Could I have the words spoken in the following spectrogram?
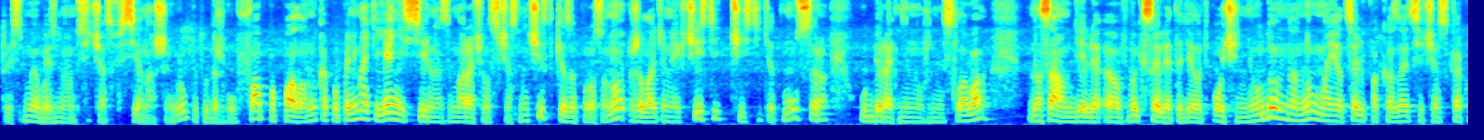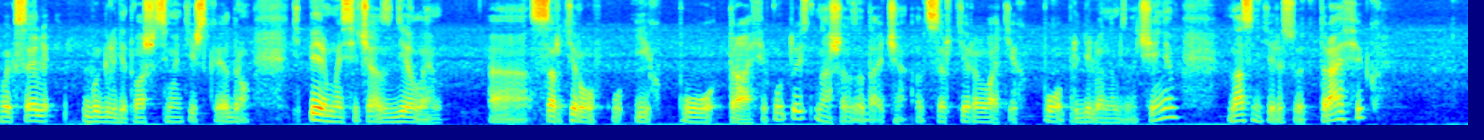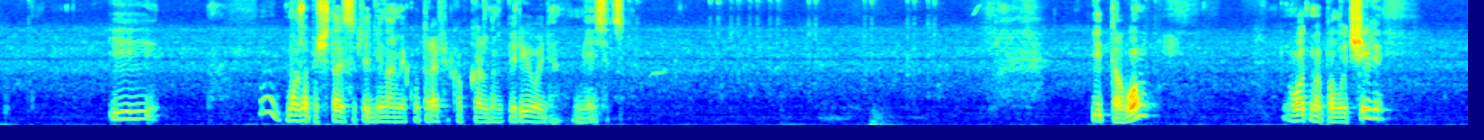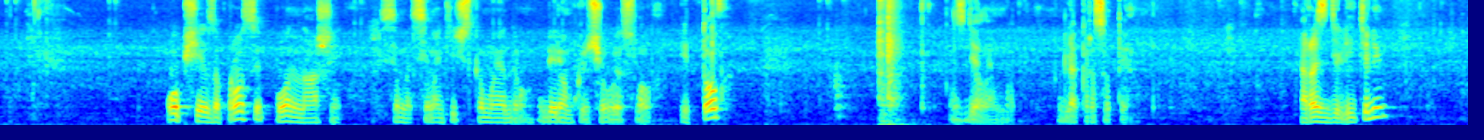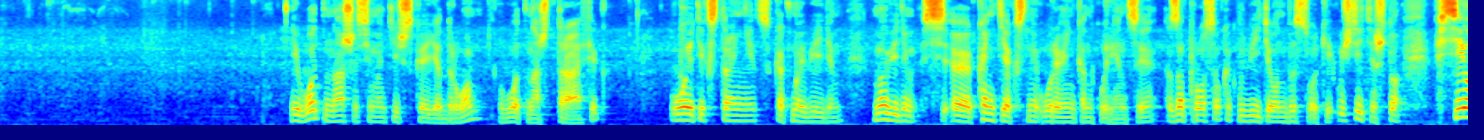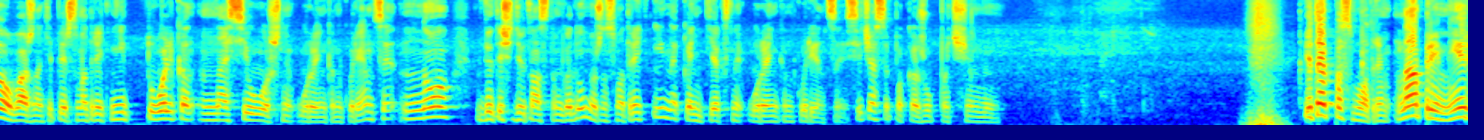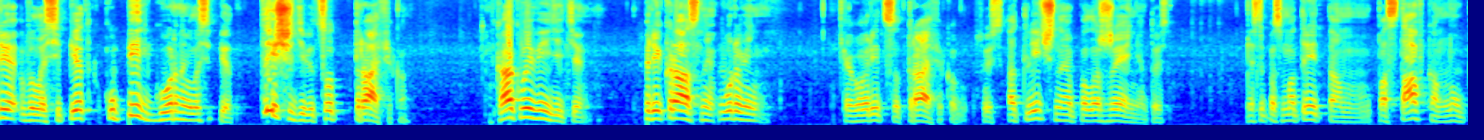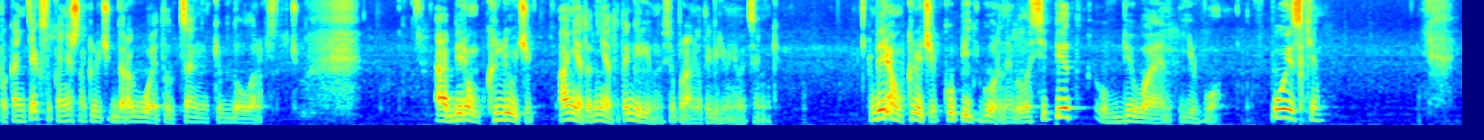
То есть мы возьмем сейчас все наши группы, тут даже уфа попала. Ну, как вы понимаете, я не сильно заморачивался сейчас на чистке запроса, но желательно их чистить, чистить от мусора, убирать ненужные слова. На самом деле э, в Excel это делать очень неудобно, но моя цель показать сейчас, как в Excel выглядит ваше семантическое ядро. Теперь мы сейчас сделаем э, сортировку их по трафику, то есть наша задача отсортировать их по определенным значениям. Нас интересует трафик, и ну, можно посчитать, кстати, динамику трафика в каждом периоде месяца. Итого, вот мы получили общие запросы по нашей семантическому ядру. Берем ключевое слово итог, сделаем вот для красоты разделители. И вот наше семантическое ядро, вот наш трафик у этих страниц, как мы видим. Мы видим э, контекстный уровень конкуренции запросов, как вы видите, он высокий. Учтите, что в SEO важно теперь смотреть не только на SEO-шный уровень конкуренции, но в 2019 году нужно смотреть и на контекстный уровень конкуренции. Сейчас я покажу почему. Итак, посмотрим на примере велосипед. Купить горный велосипед. 1900 трафика. Как вы видите, прекрасный уровень, как говорится, трафика. То есть отличное положение. То есть если посмотреть там по ставкам, ну по контексту, конечно, ключик дорогой. Это ценники в долларах, если что. А берем ключик. А нет, это нет, это гривны. Все правильно, это гривневые ценники. Берем ключик «Купить горный велосипед», вбиваем его в поиске.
